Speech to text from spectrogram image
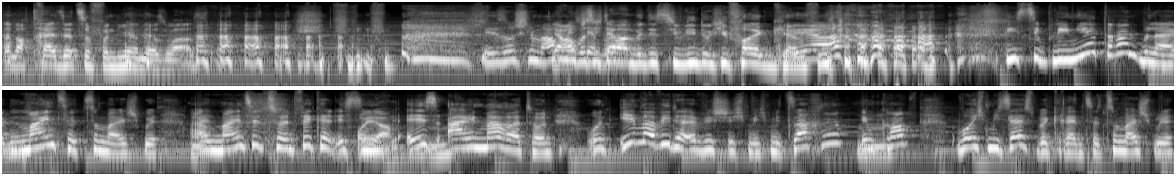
Dann noch drei Sätze von hier und das war's. nee, so schlimm auch ja, nicht. Ja, muss ich da mal mit Disziplin durch die Folgen kämpfen. Ja. Diszipliniert dranbleiben. Mindset zum Beispiel. Ja. Ein Mindset zu entwickeln ist, oh ja. ist mhm. ein Marathon. Und immer wieder erwische ich mich mit Sachen mhm. im Kopf, wo ich mich selbst begrenze. Zum Beispiel,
